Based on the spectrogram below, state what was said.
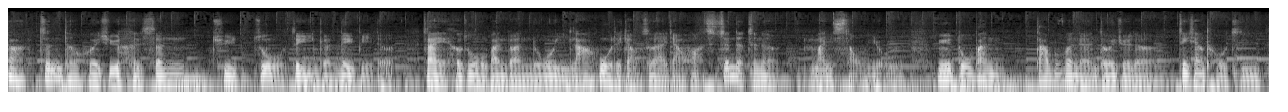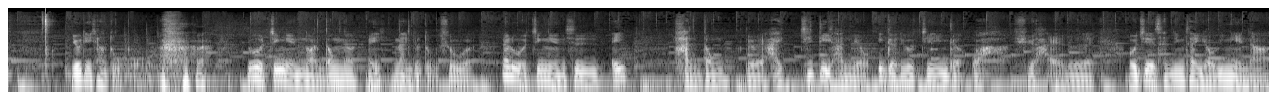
那真的会去很深去做这一个类别的，在合作伙伴端，如果以拉货的角色来讲的话，是真的真的蛮少有的。因为多半大部分的人都会觉得这项投资有点像赌博。如果今年暖冬呢，诶，那你就赌输了。那如果今年是诶。寒冬，对不对？还极地寒流，一个又接一个，哇，雪海，对不对？我记得曾经在有一年啊，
